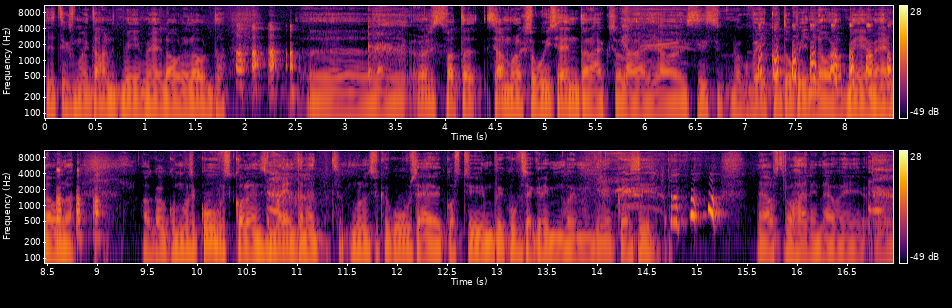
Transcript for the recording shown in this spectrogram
esiteks ma ei taha nüüd meie mehe laule laulda. no lihtsalt vaata, seal ma oleks nagu iseendana, eks ole, ja siis nagu Veiko Tubin laulab meie mehe laule. Aga kui ma kuusk olen, siis ma eeldan, et mul on sihuke kuusekostüüm või kuusekrimm või mingi niuke asi. näost roheline või, või,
